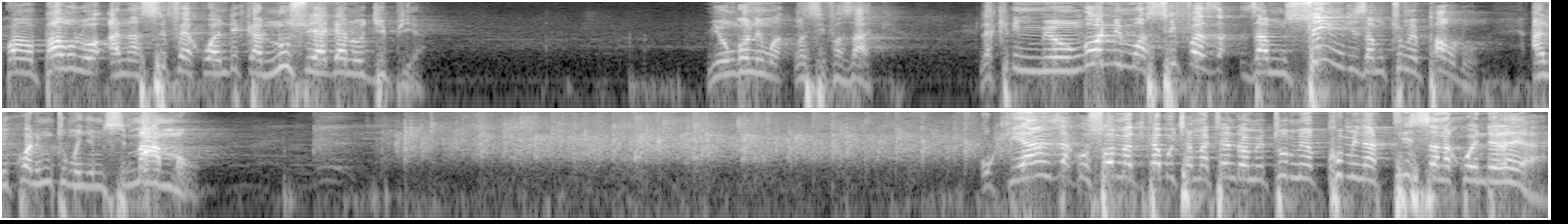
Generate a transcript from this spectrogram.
kwamba paulo ana sifa ya kuandika nusu ya gano jipya. Miongoni mwa, sifa zake. Lakini miongoni mwa sifa za, za msingi za mtume paulo alikuwa ni mtu mwenye msimamo. Ukianza kusoma kitabu cha matendo ya mitume kumi na tisa na kuendelea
